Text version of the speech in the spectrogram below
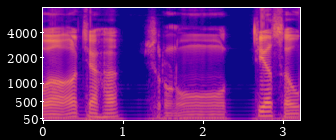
वाचः शृणोत्यसौ।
